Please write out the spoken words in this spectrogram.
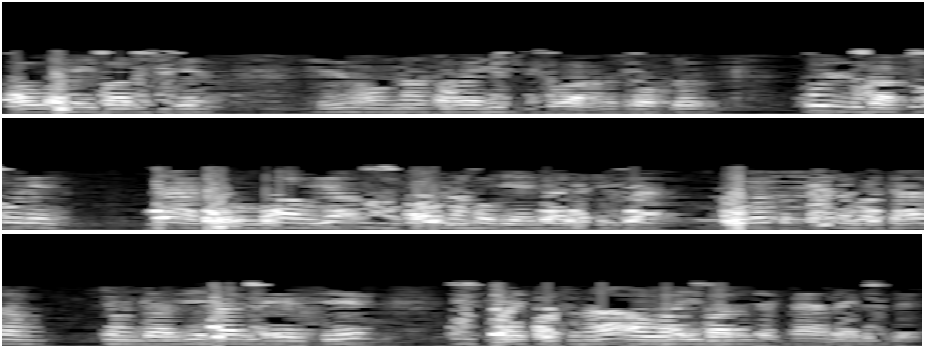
Allah'a ibadet edin. Sizin ondan sonra hiçbir ilahınız yoktur. Kullu rasulin Ya'tullahu ya'mur kavmehu bi ibadetillah. Allah subhanahu ve teala gönderdiği her bir elçi sayfasına Allah'a ibadet etmeye emredilir.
